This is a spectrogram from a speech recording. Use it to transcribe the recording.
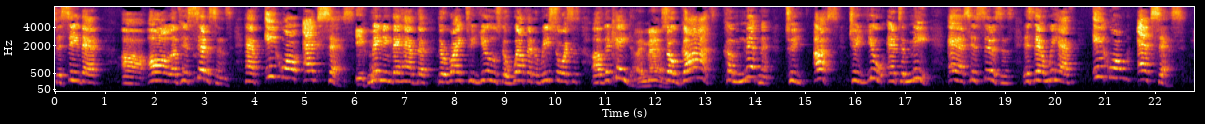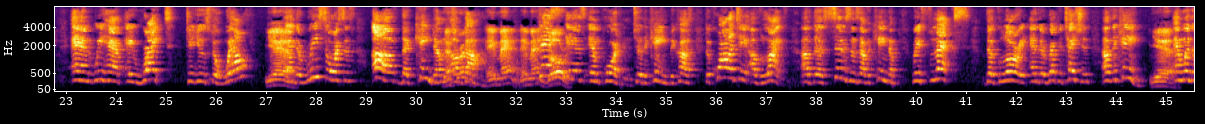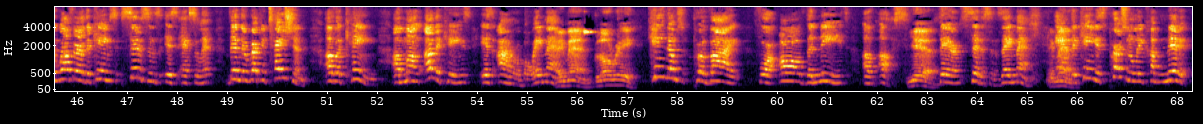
to see that uh, all of his citizens have equal access, equal. meaning they have the, the right to use the wealth and the resources of the kingdom. Amen. So God's commitment to us, to you, and to me as his citizens is that we have equal access and we have a right to use the wealth yeah. and the resources of the kingdom That's of right. God. Amen. Amen. This Glory. is important to the king because the quality of life of the citizens of a kingdom reflects the glory and the reputation of the king. Yeah. And when the welfare of the king's citizens is excellent, then the reputation of a king among other kings is honorable. Amen. Amen. Glory. Kingdoms provide for all the needs of us. Yeah. Their citizens. Amen. Amen. And the king is personally committed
